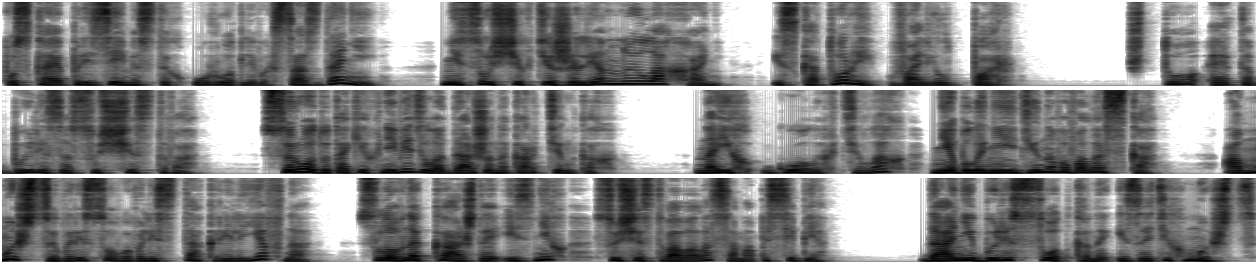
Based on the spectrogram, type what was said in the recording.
пуская приземистых уродливых созданий, несущих тяжеленную лохань, из которой валил пар. Что это были за существа? Сроду таких не видела даже на картинках. На их голых телах не было ни единого волоска, а мышцы вырисовывались так рельефно, словно каждая из них существовала сама по себе. Да они были сотканы из этих мышц.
